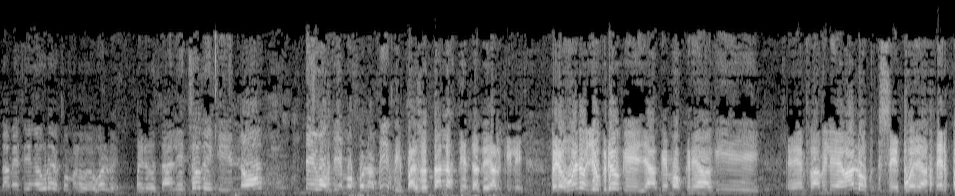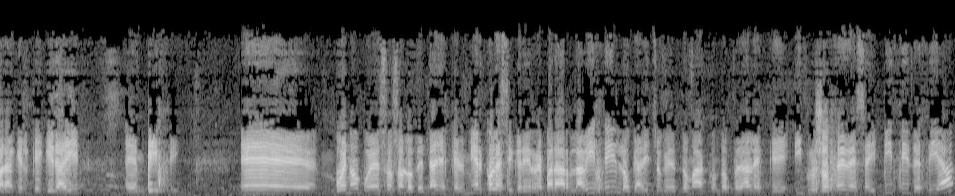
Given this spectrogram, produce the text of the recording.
dame 100 euros y después me lo devuelve. Pero está el hecho de que no negociemos con las bicis, para eso están las tiendas de alquiler. Pero bueno, yo creo que ya que hemos creado aquí en familia de malo se puede hacer para que el que quiera ir en bici. Eh, bueno, pues esos son los detalles. Que el miércoles, si queréis reparar la bici, lo que ha dicho que Tomás con dos pedales, que incluso cede seis bicis, decía,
